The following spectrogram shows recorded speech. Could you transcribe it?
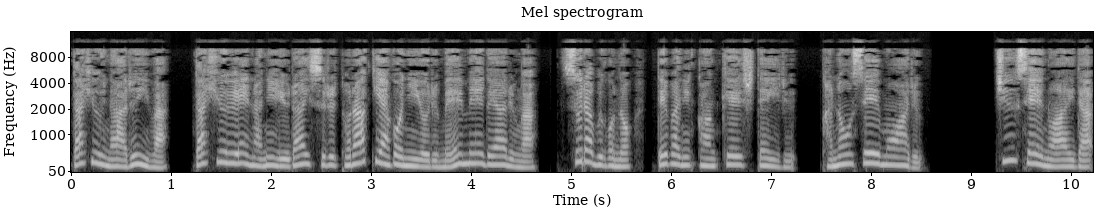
ダヒューナあるいはダヒューエーナに由来するトラキア語による命名であるが、スラブ語のデバに関係している可能性もある。中世の間、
